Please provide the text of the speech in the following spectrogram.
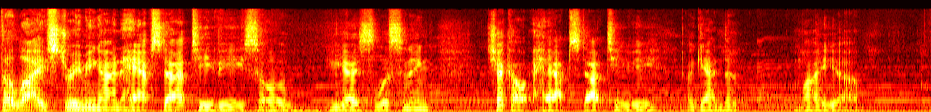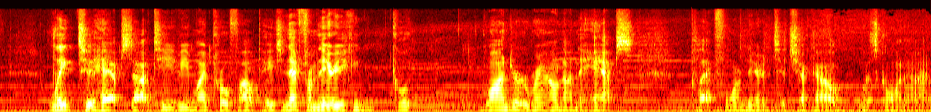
the live streaming on haps.tv. So you guys listening, check out haps.tv. Again, the my uh, link to haps.tv, my profile page, and then from there you can go wander around on the Haps platform there to check out what's going on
